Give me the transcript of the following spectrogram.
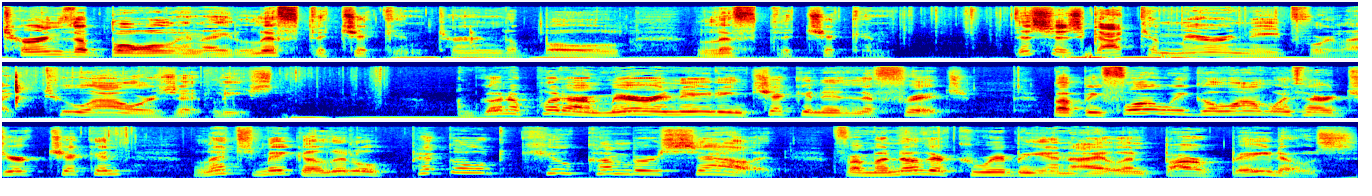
turn the bowl and I lift the chicken. Turn the bowl, lift the chicken. This has got to marinate for like two hours at least. I'm going to put our marinating chicken in the fridge. But before we go on with our jerk chicken, let's make a little pickled cucumber salad from another Caribbean island, Barbados.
